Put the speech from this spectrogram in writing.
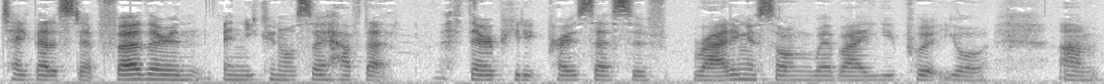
take that a step further, and and you can also have that therapeutic process of writing a song whereby you put your um,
